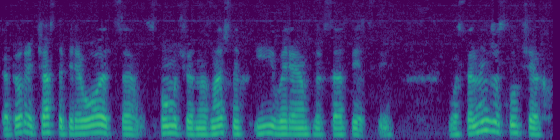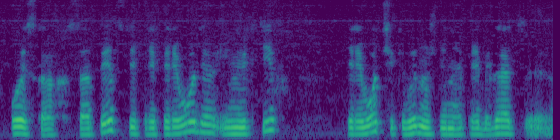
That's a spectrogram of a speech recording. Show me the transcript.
которые часто переводятся с помощью однозначных и вариантных соответствий. В остальных же случаях в поисках соответствий при переводе инвектив переводчики вынуждены прибегать э,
